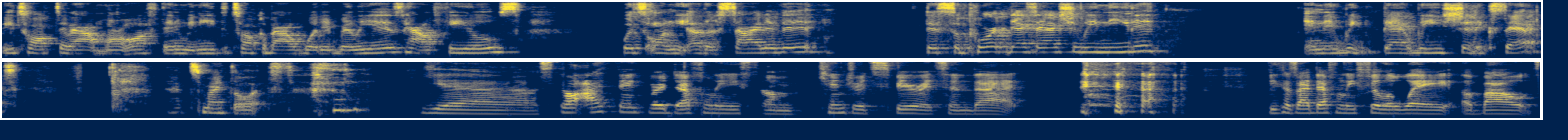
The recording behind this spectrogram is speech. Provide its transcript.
be talked about more often. We need to talk about what it really is, how it feels, what's on the other side of it, the support that's actually needed, and then we that we should accept. That's my thoughts. Yeah. So I think we're definitely some kindred spirits in that because I definitely feel a way about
